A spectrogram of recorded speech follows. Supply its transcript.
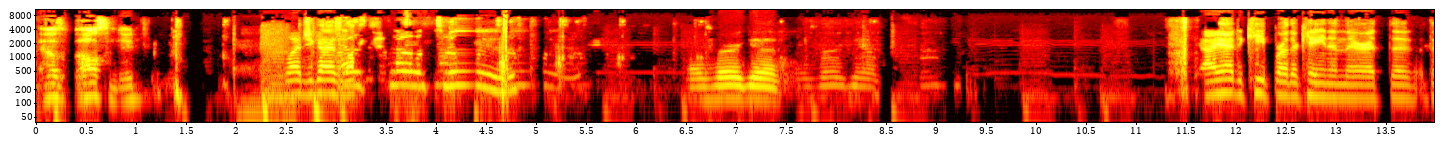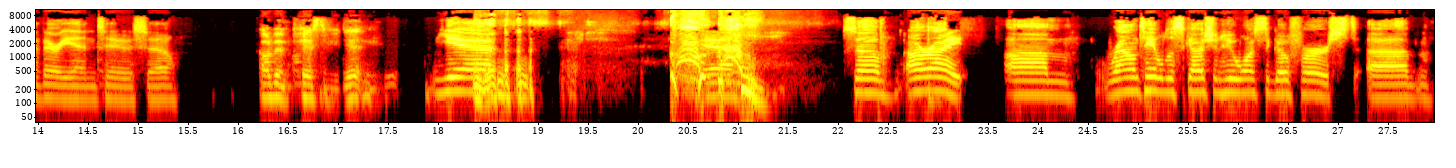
That was awesome, dude. glad you guys That liked was it. so smooth. That was very good. That was very good. I had to keep Brother Kane in there at the at the very end too. So I would have been pissed if you didn't. yeah, yeah. So all right. Um, roundtable discussion. Who wants to go first? Um,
